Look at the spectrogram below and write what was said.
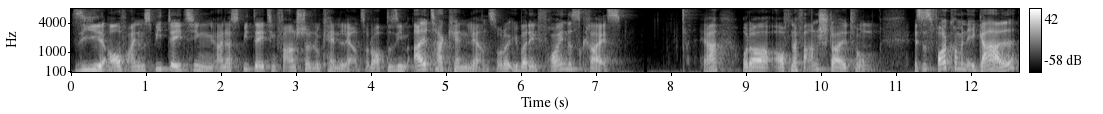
sie auf einem Speeddating, einer Speeddating-Veranstaltung kennenlernst oder ob du sie im Alltag kennenlernst oder über den Freundeskreis, ja, oder auf einer Veranstaltung. Es ist vollkommen egal,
